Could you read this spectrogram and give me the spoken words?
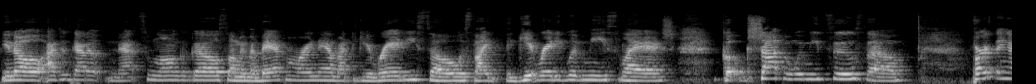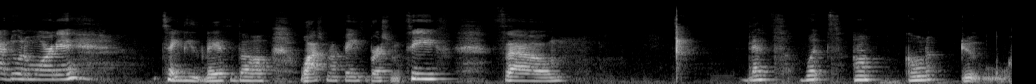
You know, I just got up not too long ago. So I'm in my bathroom right now. I'm about to get ready. So it's like the get ready with me slash go shopping with me too. So first thing I do in the morning, take these glasses off, wash my face, brush my teeth. So that's what I'm gonna do.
